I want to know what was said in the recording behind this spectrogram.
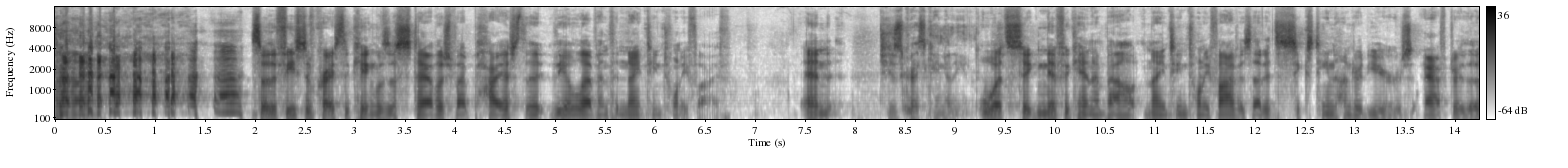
Um, so the Feast of Christ the King was established by Pius the, the 11th in 1925. And Jesus Christ, King of the Universe. what's significant about 1925 is that it's 1600 years after the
